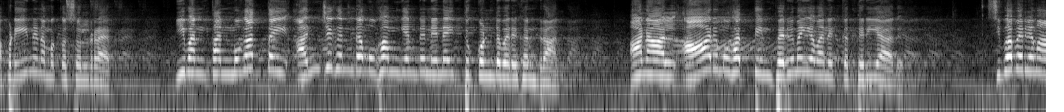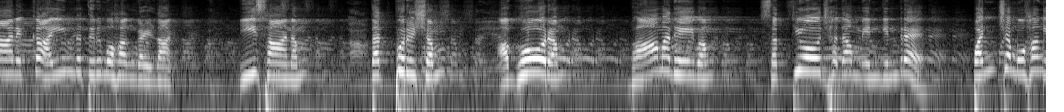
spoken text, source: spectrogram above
அப்படின்னு நமக்கு சொல்றார். இவன் தன் முகத்தை அஞ்சுகின்ற முகம் என்று நினைத்து கொண்டு வருகின்றான். ஆனால் ஆறு முகத்தின் பெருமை அவனுக்கு தெரியாது. சிவபெருமானுக்கு ஐந்து திருமுகங்கள் தான். ஈசானம் தத்புருஷம் அகோரம் பாமதேவம் சத்யோஜதம் என்கின்ற பஞ்சமுகம்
